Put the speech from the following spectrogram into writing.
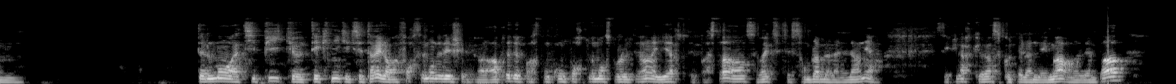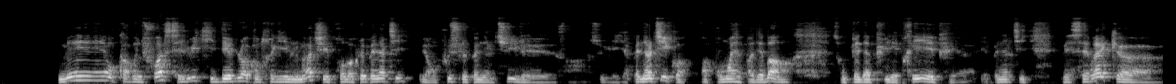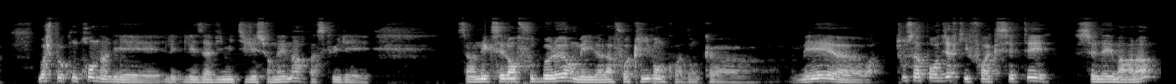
tellement atypique, technique, etc. Il aura forcément des déchets. Alors après, de par son comportement sur le terrain hier, c'était pas ça. Hein. C'est vrai que c'était semblable à l'année dernière. C'est clair que là, ce côté-là, Neymar, on l'aime pas. Mais encore une fois, c'est lui qui débloque entre guillemets le match et provoque le penalty. Et en plus, le penalty, il est, enfin, il y a penalty quoi. Pour moi, il n'y a pas débat. Hein. Son pied d'appui est pris et puis euh, il y a penalty. Mais c'est vrai que moi, je peux comprendre hein, les, avis mitigés sur Neymar parce qu'il est, c'est un excellent footballeur, mais il est à la fois clivant quoi. Donc, euh, mais euh, voilà. tout ça pour dire qu'il faut accepter ce Neymar là.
